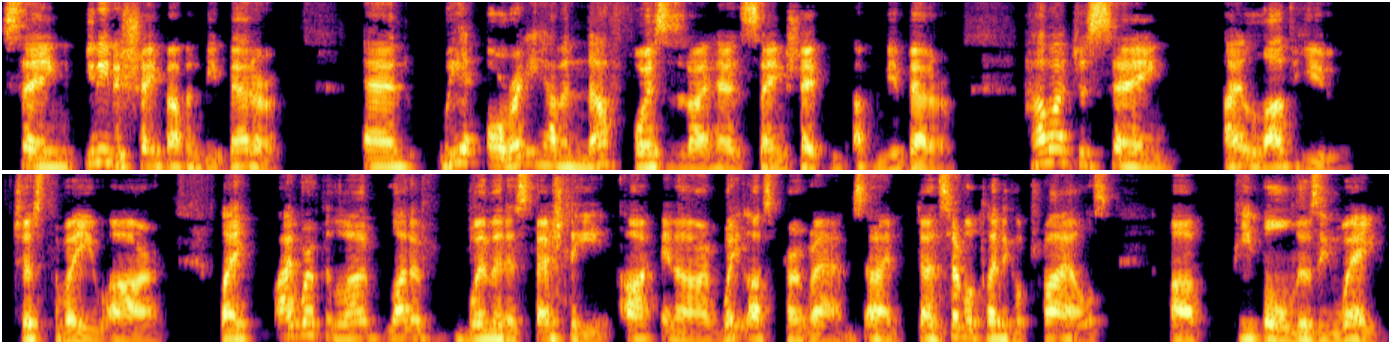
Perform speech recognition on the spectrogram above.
saying you need to shape up and be better. And we already have enough voices in our heads saying shape up and be better. How about just saying, I love you just the way you are? Like I work with a lot of, lot of women, especially uh, in our weight loss programs, and I've done several clinical trials of people losing weight.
